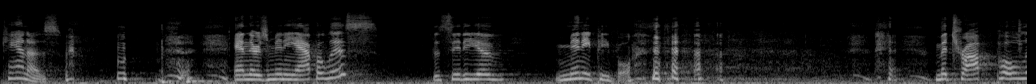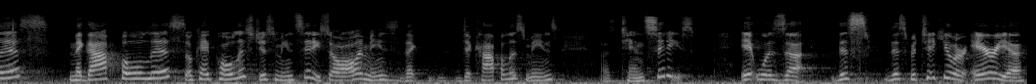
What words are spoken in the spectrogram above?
Canas. and there's Minneapolis, the city of many people. Metropolis, megapolis. Okay, polis just means city. So all it means, that Decapolis means uh, 10 cities. It was uh, this, this particular area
